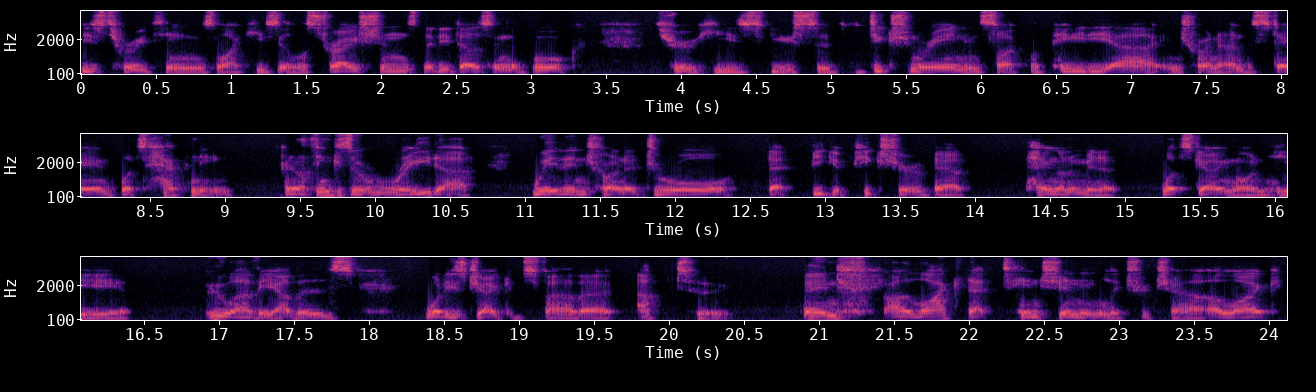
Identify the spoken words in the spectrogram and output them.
is through things like his illustrations that he does in the book, through his use of dictionary and encyclopedia in trying to understand what's happening. And I think as a reader, we're then trying to draw that bigger picture about hang on a minute, what's going on here? Who are the others? What is Jacob's father up to? And I like that tension in literature. I like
